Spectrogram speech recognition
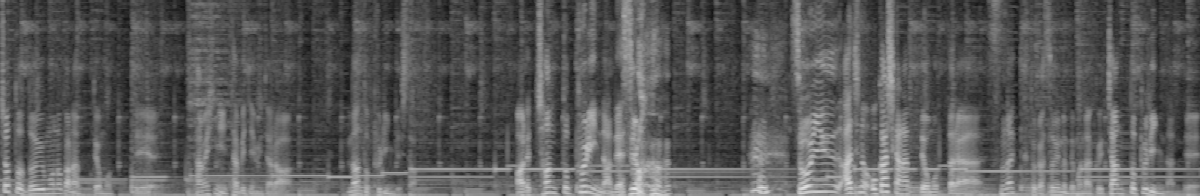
ちょっとどういうものかなって思って試しに食べてみたらなんとプリンでした。あれちゃんとプリンなんですよ。そういう味のお菓子かなって思ったらスナックとかそういうのでもなくちゃんとプリンなんで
